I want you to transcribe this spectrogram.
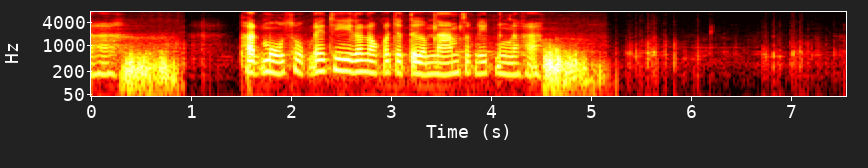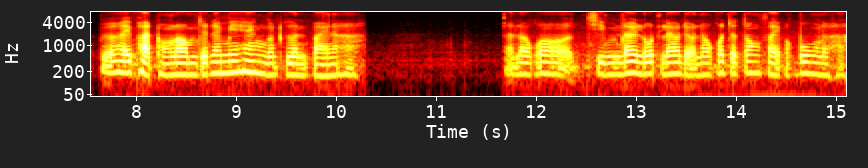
นะคะ ผัดหมูสุกได้ที่แล้วเราก็จะเติมน้ำสักนิดนึงนะคะ เพื่อให้ผัดของเรามันจะได้ไม่แห้งจนเกินไปนะคะแล้วเราก็ชิมได้รสแล้ว เดี๋ยวเราก็จะต้องใส่ผักบุ้งเลยค่ะ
